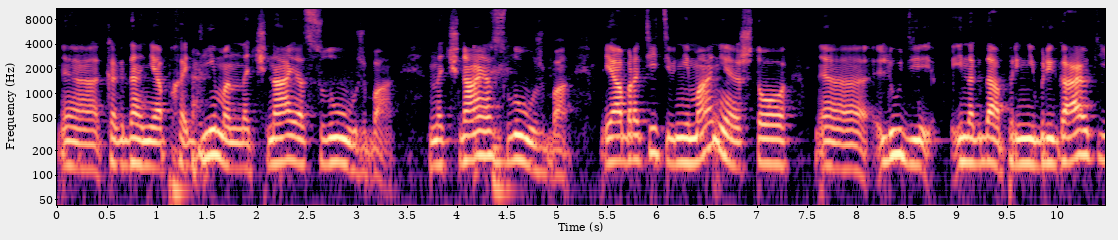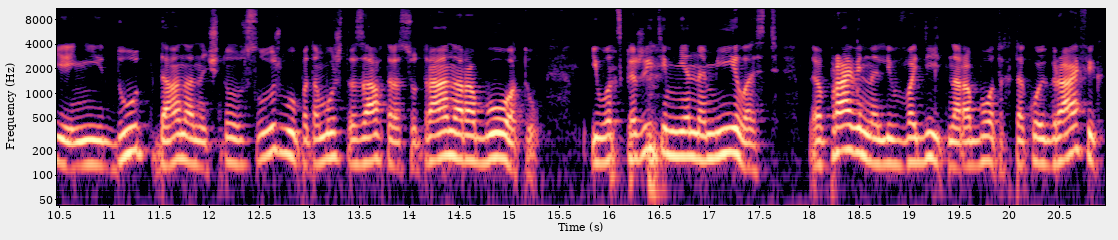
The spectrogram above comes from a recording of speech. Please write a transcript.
э, когда необходима ночная служба. Ночная служба. И обратите внимание, что э, люди иногда пренебрегают ей, не идут да, на ночную службу, потому что завтра с утра на работу. И вот скажите мне на милость, э, правильно ли вводить на работах такой график,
